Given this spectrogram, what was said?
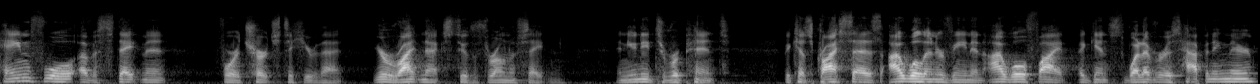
painful of a statement for a church to hear that. You're right next to the throne of Satan, and you need to repent because Christ says, I will intervene and I will fight against whatever is happening there.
